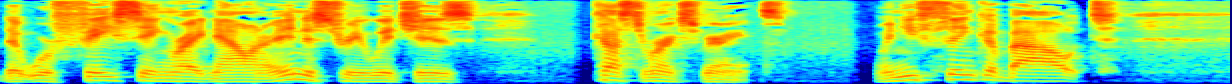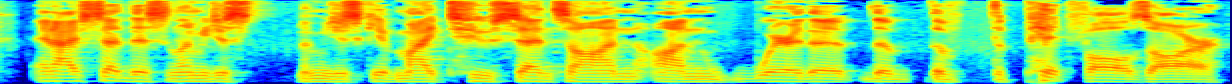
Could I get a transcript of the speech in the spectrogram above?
that we're facing right now in our industry which is customer experience. When you think about and I've said this and let me just let me just give my two cents on on where the the the, the pitfalls are.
